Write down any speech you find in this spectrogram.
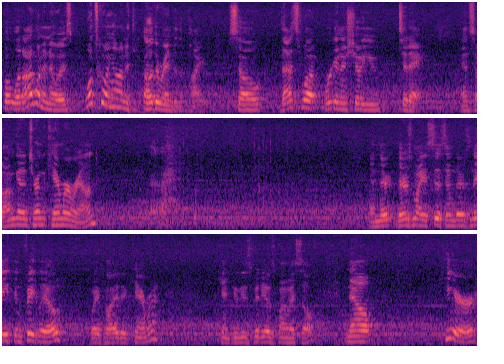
but what I want to know is, what's going on at the other end of the pipe? So that's what we're going to show you today. And so I'm going to turn the camera around. And there, there's my assistant, there's Nathan Figlio. Wave hi to the camera. Can't do these videos by myself. Now, here,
